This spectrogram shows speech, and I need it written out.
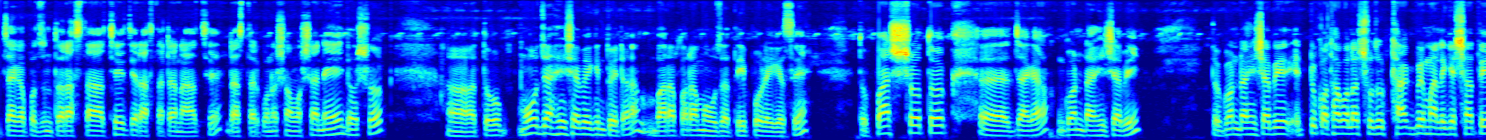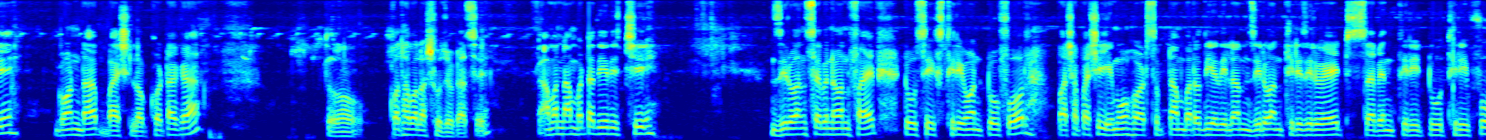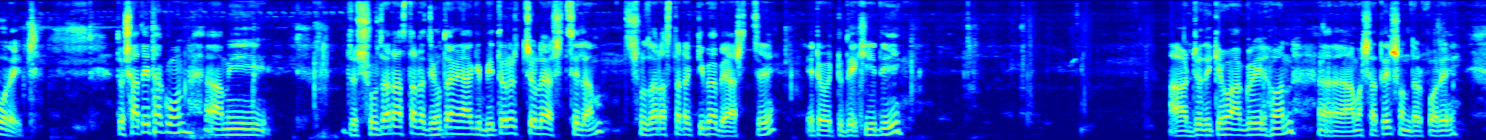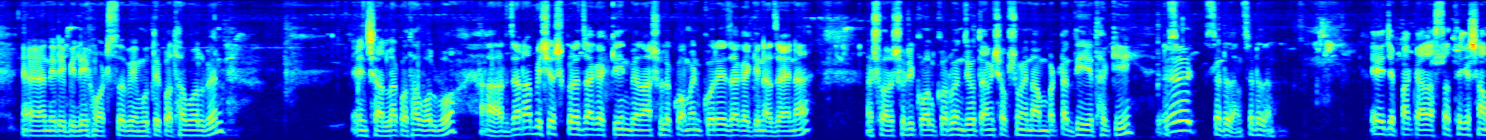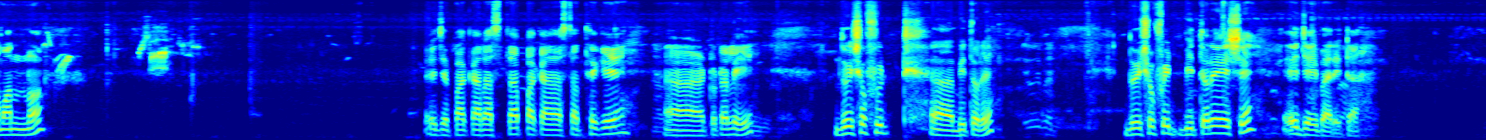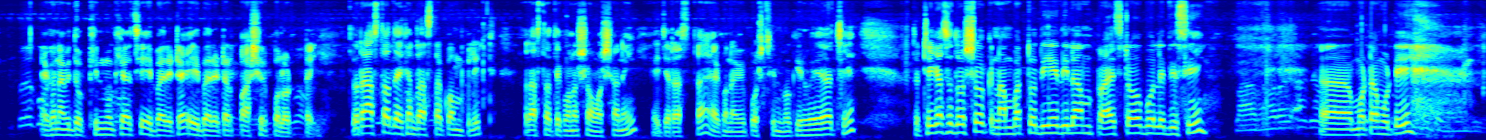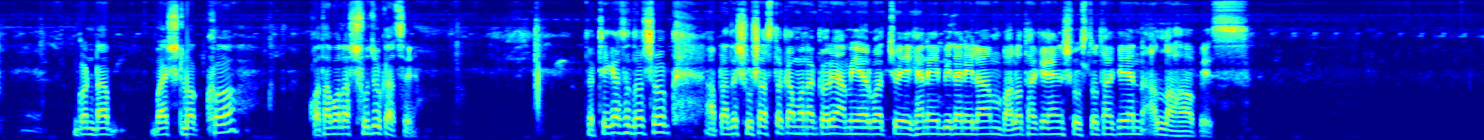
জায়গা পর্যন্ত রাস্তা আছে, যে রাস্তাটা না আছে, রাস্তার কোনো সমস্যা নেই দর্শক। তো মৌজা হিসাবে কিন্তু এটা বারাপাড়া মৌজাতেই পড়ে গেছে। তো পাঁচ শতক জায়গা গন্ডা হিসাবেই তো গন্ডা হিসাবে একটু কথা বলার সুযোগ থাকবে মালিকের সাথে। গন্ডা বাইশ লক্ষ টাকা। তো কথা বলার সুযোগ আছে। আমার নাম্বারটা দিয়ে দিচ্ছি। Zero one seven one five two six three one two four পাশাপাশি ইমো, হোয়াটসঅ্যাপ নাম্বারও দিয়ে দিলাম zero one three zero eight seven three two three four eight তো সাথে থাকুন, আমি যে সোজা রাস্তাটা, যেহেতু আমি আগে ভিতরে চলে আসছিলাম, সোজা রাস্তাটা কীভাবে আসছে, এটাও একটু দেখিয়ে দিই। আর যদি কেউ আগ্রহী হন আমার সাথে সন্ধ্যার পরে নিরিবিলি হোয়াটসঅ্যাপ এমুতে কথা বলবেন। ইনশাআল্লাহ কথা বলব। আর যারা বিশেষ করে জায়গা কিনবেন আসলে কমেন্ট করে জায়গা কেনা যায় না। সরাসরি কল করবেন যেহেতু আমি সবসময় নাম্বারটা দিয়ে থাকি। সেটা দেন সেটা দেন এই যে পাকা রাস্তা থেকে সামান্য। এই যে পাকা রাস্তা পাকা রাস্তা থেকে টোটালি দুইশো ফুট ভিতরে। দুইশো ফিট ভিতরে এসে এই যে এই বাড়িটা। এখন আমি দক্ষিণমুখী আছি এই বাড়িটা এই বাড়িটার পাশের পলটটাই তো রাস্তা দেখেন, রাস্তা কমপ্লিট রাস্তাতে কোনো সমস্যা নেই। এই যে রাস্তা, এখন আমি পশ্চিমমুখী হয়ে আছি। তো ঠিক আছে দর্শক নাম্বার তো দিয়ে দিলাম প্রাইসটাও বলে দিছি। মোটামুটি ঘণ্টা বাইশ লক্ষ, কথা বলার সুযোগ আছে। তো ঠিক আছে দর্শক, আপনাদের সুস্বাস্থ্য কামনা করে আমি আর বাচ্চু এখানেই বিদায় নিলাম। ভালো থাকেন, সুস্থ থাকেন, আল্লাহ হাফেজ।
